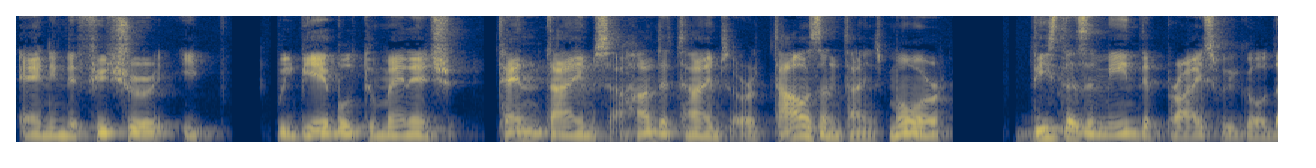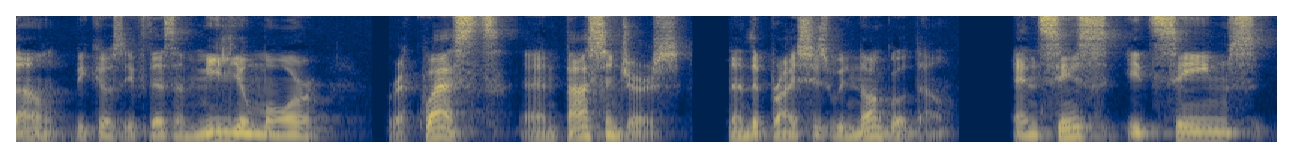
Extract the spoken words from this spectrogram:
and in the future it will be able to manage 10 times, 100 times, or 1,000 times more, this doesn't mean the price will go down because if there's a million more requests and passengers, then the prices will not go down. And since it seems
